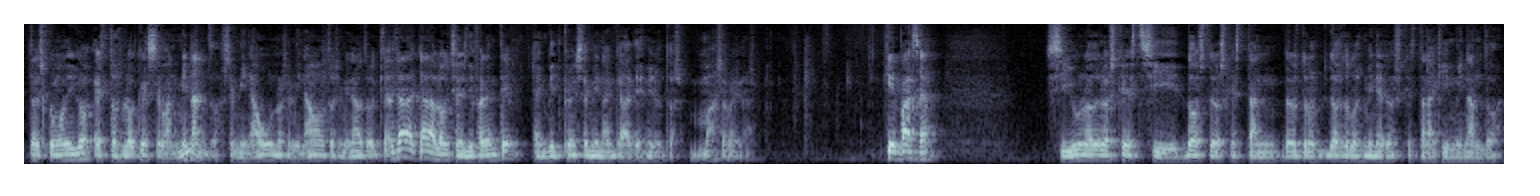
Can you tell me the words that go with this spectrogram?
entonces, como digo, estos bloques se van minando. Se mina uno, se mina otro, se mina otro. Cada, cada blockchain es diferente. En Bitcoin se minan cada 10 minutos, más o menos. ¿Qué pasa si uno de los que, si dos de los que están, dos de los, dos de los mineros que están aquí minando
